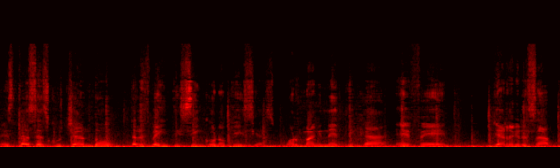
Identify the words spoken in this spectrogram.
Estás escuchando 325 Noticias por Magnética FM. Ya regresamos.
